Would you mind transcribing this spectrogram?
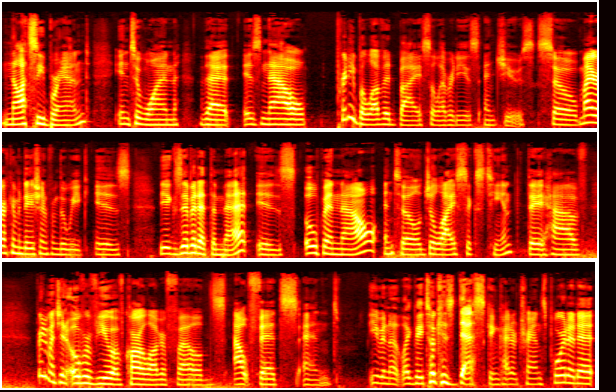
Nazi brand into one that is now pretty beloved by celebrities and Jews. So my recommendation from the week is the exhibit at the Met is open now until July 16th. They have pretty much an overview of Karl Lagerfeld's outfits and even a, like they took his desk and kind of transported it.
